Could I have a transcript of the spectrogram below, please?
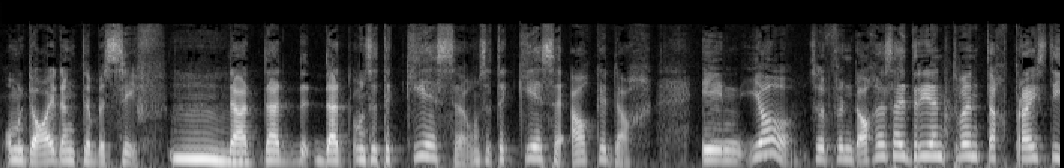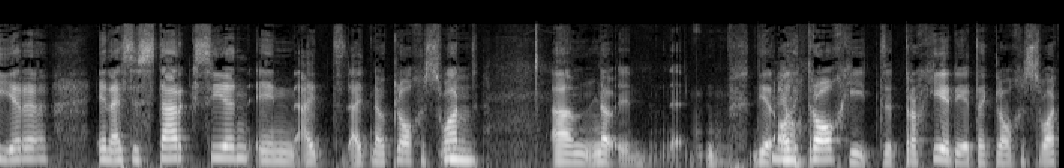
om daai ding te besef. Mm. Dat dat dat ons het 'n keuse, ons het 'n keuse elke dag. En ja, so vandag is hy 23, prys die Here en hy's 'n sterk seun en hy't hy't nou klaar geswat. Mm. Ehm um, nou deur ja. al die tragedie, tragedie het hy klaar geswat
